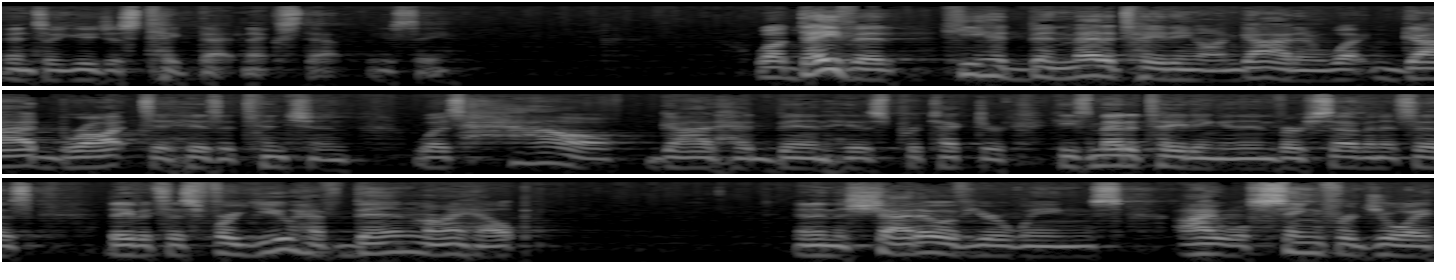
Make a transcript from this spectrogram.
And so you just take that next step, you see. Well, David, he had been meditating on God, and what God brought to his attention was how God had been his protector. He's meditating, and in verse 7 it says, David says, For you have been my help, and in the shadow of your wings I will sing for joy.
